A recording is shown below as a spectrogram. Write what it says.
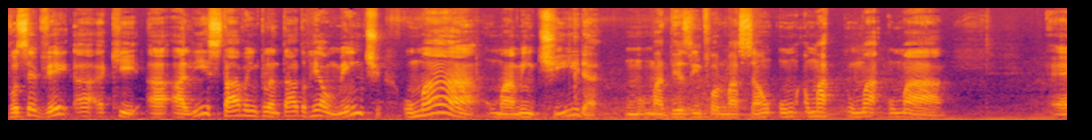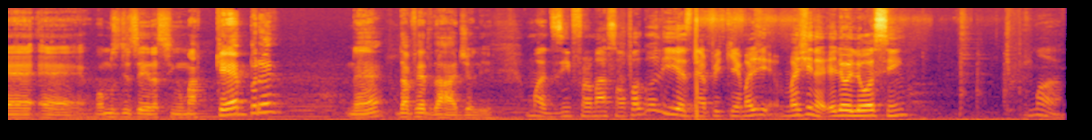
Você vê ah, que ali estava implantado realmente uma, uma mentira, uma, desinformação, um- uma, uma, uma é, é, vamos dizer assim, uma quebra né, da verdade ali. Uma desinformação pra Golias, né? Porque imagina, imagina, ele olhou assim. Tipo, mano,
